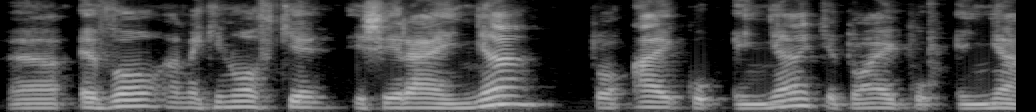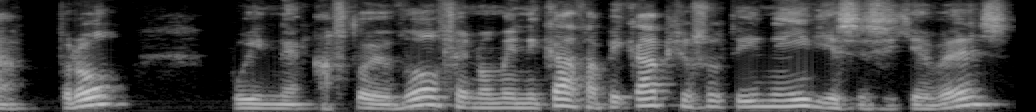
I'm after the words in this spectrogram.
Ε, εδώ ανακοινώθηκε η σειρά 9, το IQ 9 και το IQ 9 Pro, που είναι αυτό εδώ. Φαινομενικά θα πει κάποιος ότι είναι ίδιες οι συσκευές,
